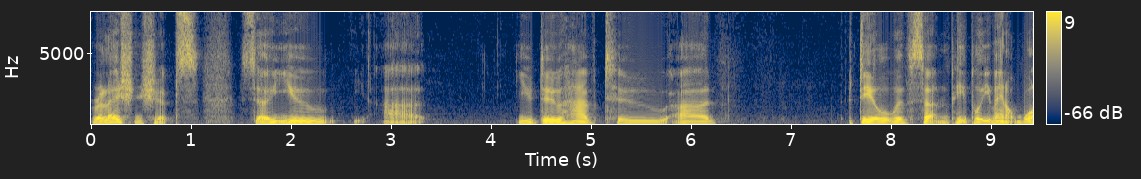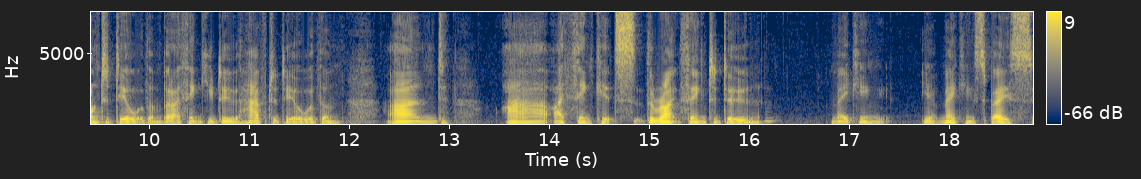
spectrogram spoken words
relationships. So you uh, you do have to uh, deal with certain people. You may not want to deal with them, but I think you do have to deal with them, and uh, I think it's the right thing to do, making yeah, making space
